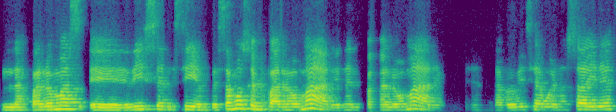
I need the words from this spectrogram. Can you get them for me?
Las palomas eh, dicen, sí, empezamos en Palomar, en el Palomar, en la provincia de Buenos Aires,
